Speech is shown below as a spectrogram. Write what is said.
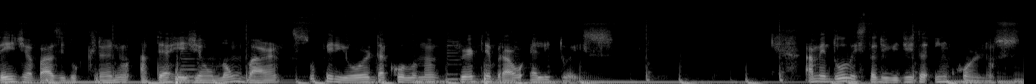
desde a base do crânio até a região lombar superior da coluna vertebral L2. A medula está dividida em cornos,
